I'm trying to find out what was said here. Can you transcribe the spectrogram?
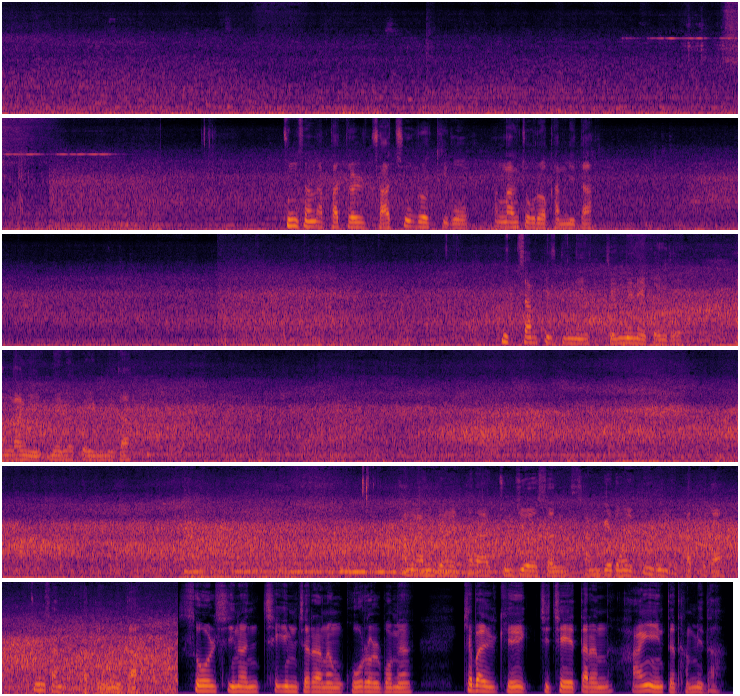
중산 아파트를 좌측으로 끼고 한강 쪽으로 갑니다. 63 빌딩이 정면에 보이고 한강이 내려 보입니다. 한강변을 따라 줄지어선 상계동의 붉은 아파트가 중산 아파트입니다. 서울시는 책임져라는 구호를 보면 개발 계획 지체에 따른 항의인 듯 합니다.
